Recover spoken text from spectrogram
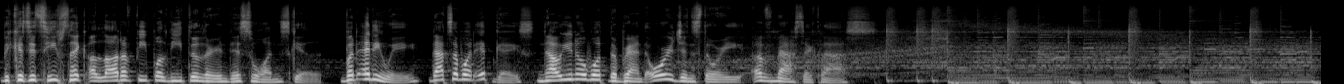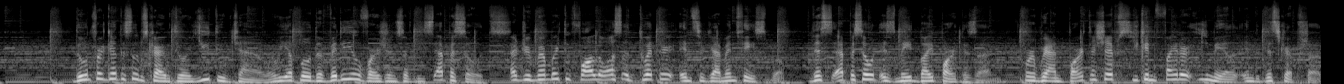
Because it seems like a lot of people need to learn this one skill. But anyway, that's about it guys. Now you know about the brand origin story of Masterclass. Don't forget to subscribe to our YouTube channel where we upload the video versions of these episodes. And remember to follow us on Twitter, Instagram, and Facebook. This episode is made by Partizan. For brand partnerships, you can find our email in the description.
